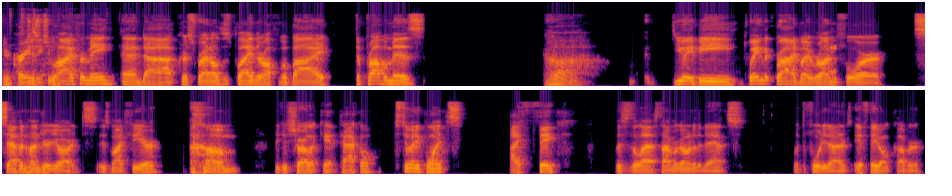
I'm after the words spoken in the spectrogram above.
You're crazy. Just too high for me. And uh Chris Reynolds is playing. They're off of a bye. The problem is uh, UAB DeWayne McBride might run for 700 yards is my fear. Um because Charlotte can't tackle. It's too many points. I think this is the last time we're going to the dance with the 49ers if they don't cover.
